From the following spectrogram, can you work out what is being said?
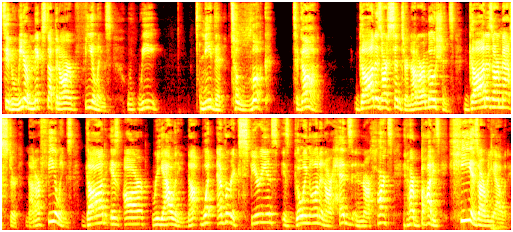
See, when we are mixed up in our feelings, we need them to look to God. God is our center, not our emotions. God is our master, not our feelings. God is our reality, not whatever experience is going on in our heads and in our hearts and our bodies. He is our reality.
